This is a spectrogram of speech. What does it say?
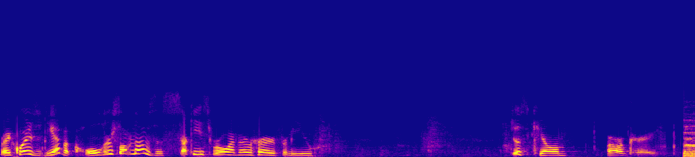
Rayquaza, do you have a cold or something? That was the suckiest roar I've ever heard from you. Just kill him. Okay.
